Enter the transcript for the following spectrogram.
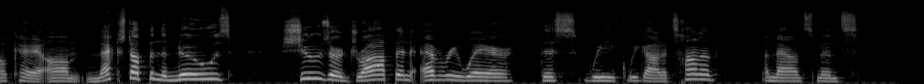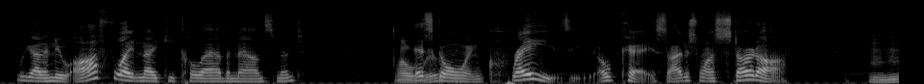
Okay, um next up in the news, shoes are dropping everywhere this week. We got a ton of announcements. We got a new Off-White Nike collab announcement. Oh, it's really? going crazy. Okay, so I just want to start off. Mm-hmm.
